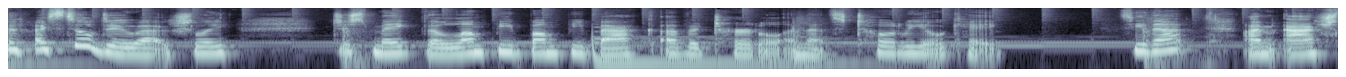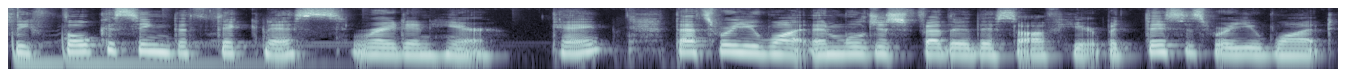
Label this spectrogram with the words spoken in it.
I still do, actually. Just make the lumpy, bumpy back of a turtle, and that's totally okay. See that? I'm actually focusing the thickness right in here. Okay, that's where you want, and we'll just feather this off here, but this is where you want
